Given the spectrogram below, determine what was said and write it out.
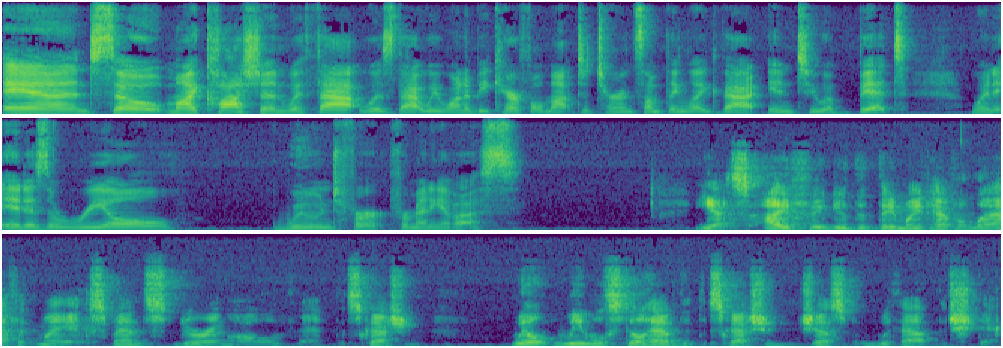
and so my caution with that was that we want to be careful not to turn something like that into a bit when it is a real wound for for many of us. Yes, I figured that they might have a laugh at my expense during all of that discussion. We'll we will still have the discussion, just without the shtick.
